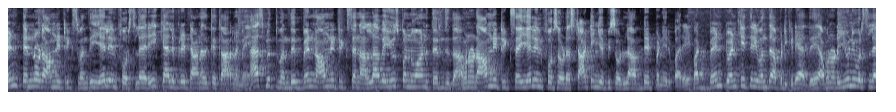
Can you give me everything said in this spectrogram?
பென் டென்னோட ஆம்னிட்ரிக்ஸ் வந்து ஏலியன் ஃபோர்ஸ்ல ரீகாலிபிரேட் ஆனதுக்கு காரணமே ஆஸ்மித் வந்து பென் ஆம்னிட்ரிக்ஸை நல்லாவே யூஸ் பண்ணுவாங்க பண்ணுவான்னு தெரிஞ்சுதான் அவனோட ஆம்னிட்ரிக்ஸை ஏலியன் ஃபோர்ஸோட ஸ்டார்டிங் எபிசோட்ல அப்டேட் பண்ணியிருப்பாரு. பட் பென் டுவெண்ட்டி த்ரீ வந்து அப்படி கிடையாது. அவனோட யூனிவர்ஸ்ல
